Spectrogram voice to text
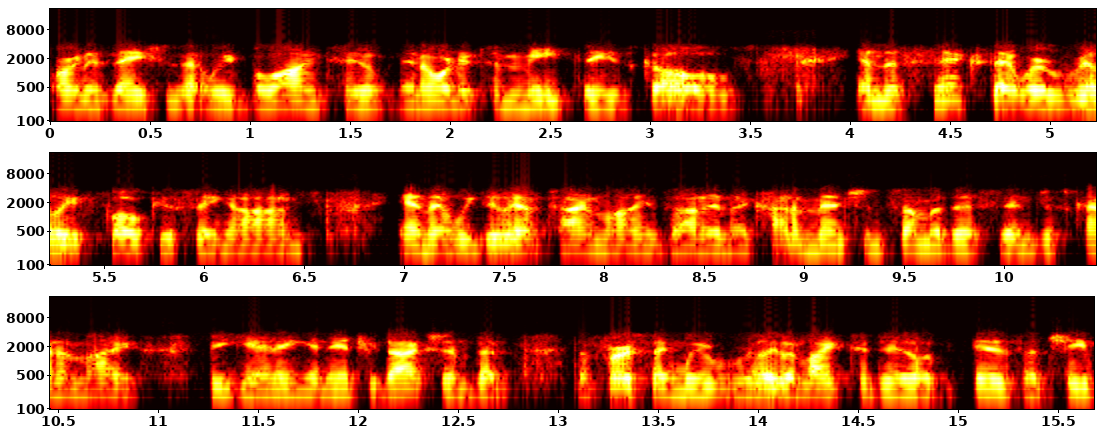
organizations that we belong to in order to meet these goals. And the six that we're really focusing on, and that we do have timelines on, and I kind of mentioned some of this in just kind of my beginning and introduction, but the first thing we really would like to do is achieve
